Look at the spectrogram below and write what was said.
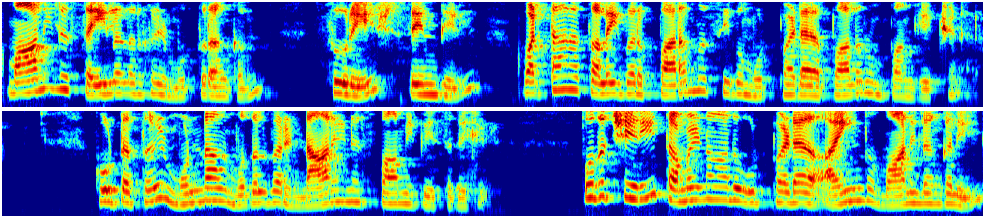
மாநில செயலாளர்கள் முத்துரங்கம் சுரேஷ் செந்தில் வட்டார தலைவர் பரமசிவம் உட்பட பலரும் பங்கேற்றனர். கூட்டத்தில் முன்னாள் முதல்வர் நாராயணசுவாமி பேசுகையில் புதுச்சேரி தமிழ்நாடு உட்பட ஐந்து மாநிலங்களில்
